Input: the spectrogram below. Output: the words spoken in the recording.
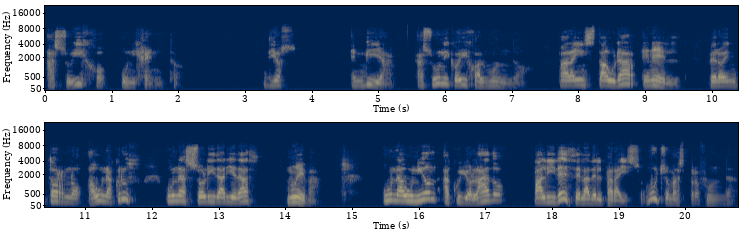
a su Hijo unigénito. Dios envía a su único Hijo al mundo para instaurar en él, pero en torno a una cruz, una solidaridad nueva, una unión a cuyo lado palidece la del paraíso, mucho más profunda,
